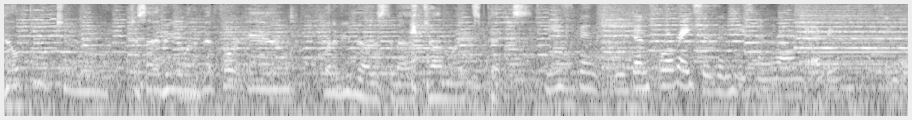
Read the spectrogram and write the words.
help to decide who you want to bet for. And what have you noticed about John White's picks? He's been, we've done four races and he's been wrong every single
